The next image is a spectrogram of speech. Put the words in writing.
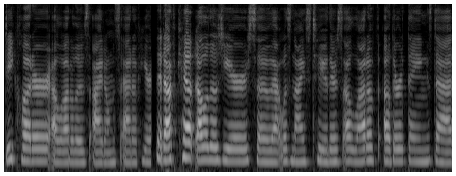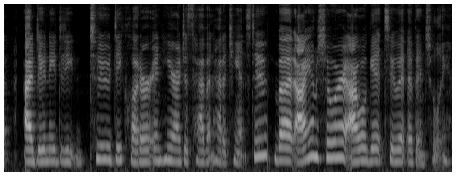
declutter a lot of those items out of here that I've kept all of those years so that was nice too. There's a lot of other things that I do need to, de to declutter in here. I just haven't had a chance to, but I am sure I will get to it eventually.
